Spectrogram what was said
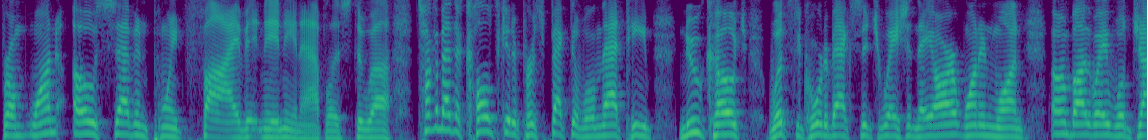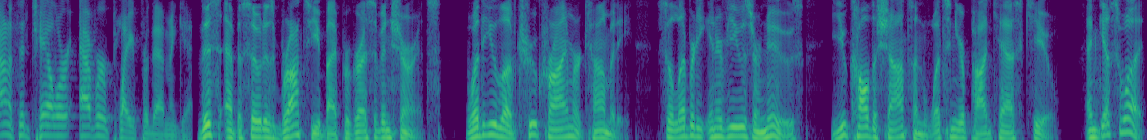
from 107.5 in Indianapolis to uh, talk about the Colts, get a perspective on that team. New coach, what's the quarterback situation? They are one and one. Oh, and by the way, will Jonathan Taylor ever play for them again? This episode is brought to you by Progressive Insurance. Whether you love true crime or comedy, celebrity interviews or news, you call the shots on what's in your podcast queue. And guess what?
